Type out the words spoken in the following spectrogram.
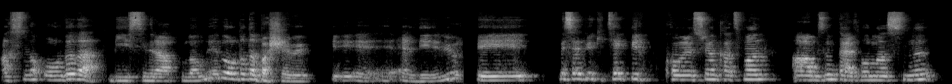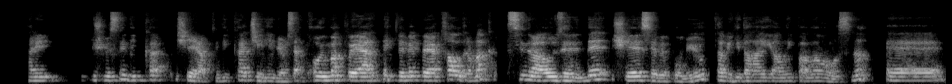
Aslında orada da bir sinir ağı kullanılıyor ve orada da başarı e, e, elde ediliyor. E, mesela diyor ki tek bir konvansiyonel katman ağımızın performansını hani düşmesine dikkat şey yaptı, dikkat çekildi. Mesela koymak veya eklemek veya kaldırmak sinir ağı üzerinde şeye sebep oluyor. Tabii ki daha iyi anlayıp anlamamasına. Ee,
